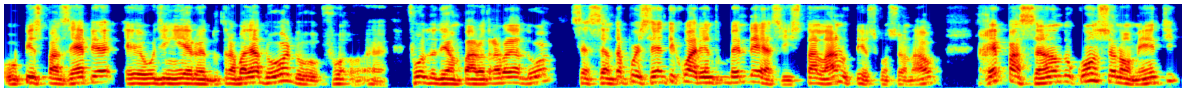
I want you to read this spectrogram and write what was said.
o PIS-PASEP, é, o dinheiro é do trabalhador, do é, Fundo de Amparo ao Trabalhador, 60% e 40% do BNDES. Isso está lá no texto constitucional, repassando constitucionalmente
